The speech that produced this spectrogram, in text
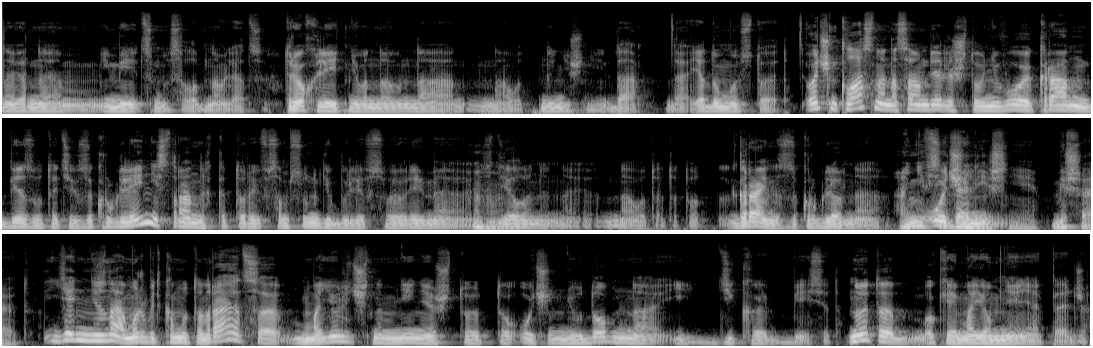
наверное, имеет смысл обновляться. Трехлетнего на, на, на вот нынешний, да, да, я думаю, стоит. Очень классно, на самом деле, что у него экран без вот этих закруглений странных, которые в Samsung были в свое время сделаны на, на вот этот вот грань закругленная. Они всегда Очень- лишние, мешают. Я не знаю, может быть, кому-то нравится. Мое личное мнение, что это очень неудобно и дико бесит. Но это, окей, мое мнение, опять же.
